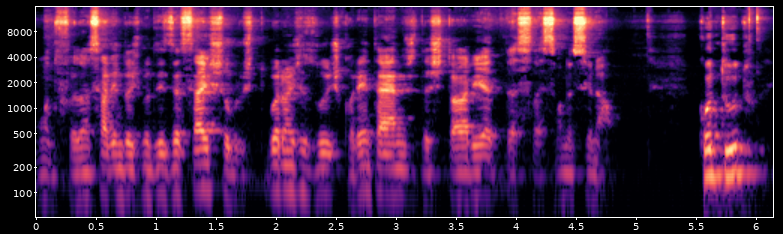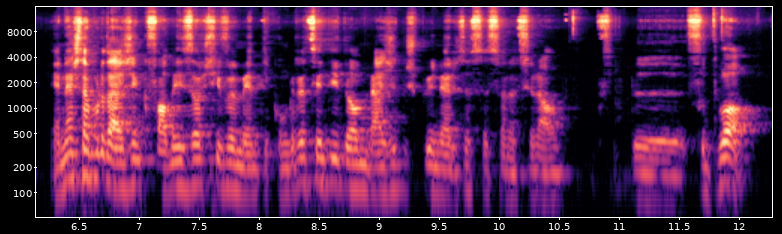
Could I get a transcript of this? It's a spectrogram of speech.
onde foi lançada em 2016 sobre os Tubarões Azuis 40 anos da história da Seleção Nacional. Contudo, é nesta abordagem que fala exaustivamente e com grande sentido da homenagem dos pioneiros da Seleção Nacional de Futebol.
